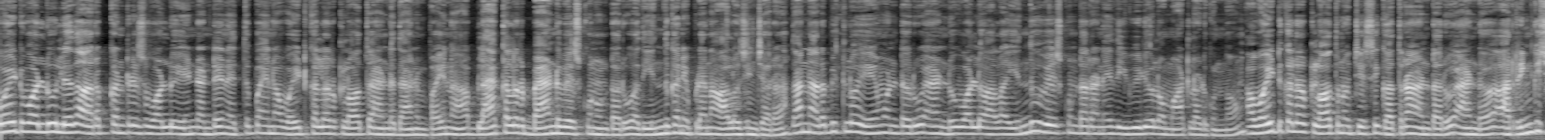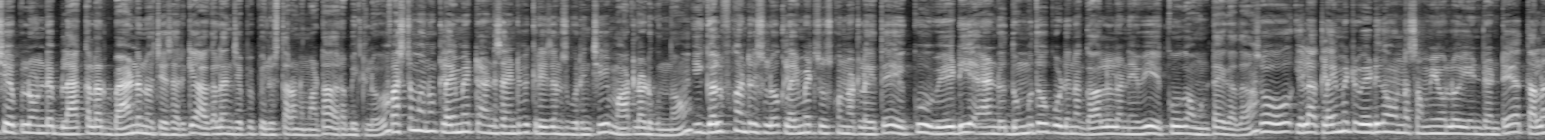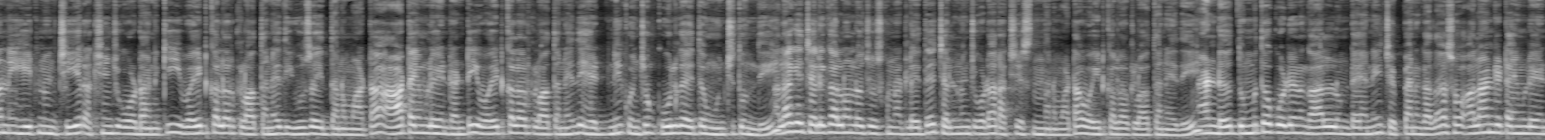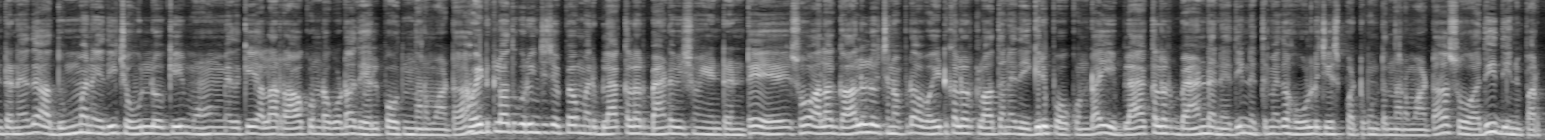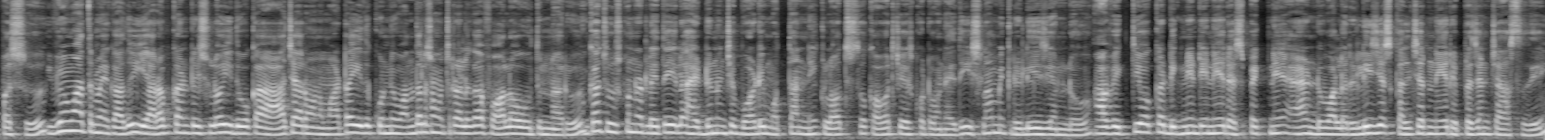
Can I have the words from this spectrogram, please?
Kuwait వాళ్ళు లేదా Arab countries వాళ్ళు ఏంటంటే నెత్తిపైన వైట్ కలర్ క్లాత్ అండ్ దానిపైన బ్లాక్ కలర్ బ్యాండ్ వేసుకొని ఉంటారు. అది ఎందుకని ఎప్పుడైనా ఆలోచించారా? దాన్ని అరబిక్లో ఏమంటారు అండ్ వాళ్ళు అలా ఎందుకు వేసుకుంటారు అనేది ఈ వీడియోలో మాట్లాడుకుందాం. ఆ వైట్ కలర్ క్లాత్ వచ్చేసి గత్రా అంటారు అండ్ ఆ రింగ్ షేప్లో ఉండే బ్లాక్ కలర్ బ్యాండ్ వచ్చేసరికి అగలని చెప్పి పిలుస్తారనమాట అరబిక్లో. ఫస్ట్ మనం క్లైమేట్ అండ్ సైంటిఫిక్ రీజన్స్ గురించి మాట్లాడుకుందాం. ఈ గల్ఫ్ కంట్రీస్లో క్లైమేట్ చూసుకున్నట్లయితే ఎక్కువ వేడి అండ్ దుమ్ముతో కూడిన గాలులు అనేవి ఎక్కువగా ఉంటాయి కదా. సో ఇలా క్లైమేట్ వేడిగా ఉన్న సమయంలో ఏంటంటే తలని హీట్ నుంచి రక్షించుకోవడానికి ఈ వైట్ కలర్ క్లాత్ అనేది యూజ్ అయ్యిద్ది అనమాట ఆ టైంలో ఏంటంటే ఈ వైట్ కలర్ క్లాత్ అనేది హెడ్ని కొంచెం కూల్గా అయితే ఉంచుతుంది. అలాగే చలికాలంలో చూసుకున్నట్లయితే చలి నుంచి కూడా రక్షిస్తుంది అనమాట వైట్ కలర్ క్లాత్ అనేది. అండ్ దుమ్ముతో కూడిన గాలులు ఉంటాయని చెప్పాను కదా. సో అలాంటి టైంలో ఏంటనేది ఆ దుమ్ము అనేది చెవుల్లోకి మొహం మీదకి అలా రాకుండా కూడా అది హెల్ప్ అవుతుంది అనమాట వైట్ క్లాత్ గురించి చెప్పావు మరి బ్లాక్ కలర్ బ్యాండ్ విషయం ఏంటంటే సో అలా గాలులు వచ్చినప్పుడు ఆ వైట్ కలర్ క్లాత్ అనేది ఎగిరిపోకుండా ఈ బ్లాక్ కలర్ బ్యాండ్ అనేది నెత్తి మీద హోల్డ్ చేసి పట్టుకుంటుంది అనమాట సో అది దీని పర్పస్. ఇవి మాత్రమే కాదు ఈ అరబ్ కంట్రీస్లో ఇది ఒక ఆచారం అనమాట ఇది కొన్ని వందల సంవత్సరాలుగా ఫాలో అవుతున్నారు. ఇంకా చూసుకున్నట్లయితే ఇలా హెడ్ నుంచి బాడీ మొత్తాన్ని క్లాత్స్తో కవర్ చేసుకోవడం అనేది ఇస్లామిక్ రిలీజియన్లో ఆ వ్యక్తి యొక్క డిగ్నిటీని రెస్పెక్ట్ని అండ్ వాళ్ళ రిలీజియస్ కల్చర్ని రిప్రజెంట్ చేస్తుంది.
